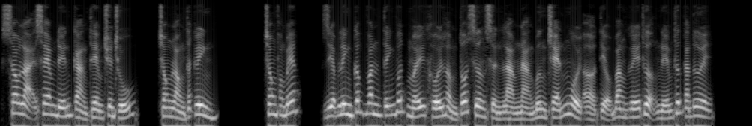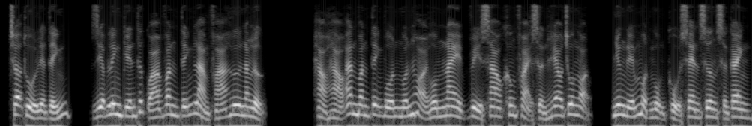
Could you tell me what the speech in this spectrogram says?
sau lại xem đến càng thêm chuyên chú, trong lòng thất kinh. Trong phòng bếp, Diệp Linh cấp văn tĩnh vớt mấy khối hầm tốt xương sườn làm nàng bưng chén ngồi ở tiểu băng ghế thượng nếm thức ăn tươi. Trợ thủ liền tính, Diệp Linh kiến thức quá văn tĩnh làm phá hư năng lực. Hảo hảo ăn văn tĩnh vốn muốn hỏi hôm nay vì sao không phải sườn heo chua ngọt, nhưng nếm một ngụm củ sen xương sườn canh,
